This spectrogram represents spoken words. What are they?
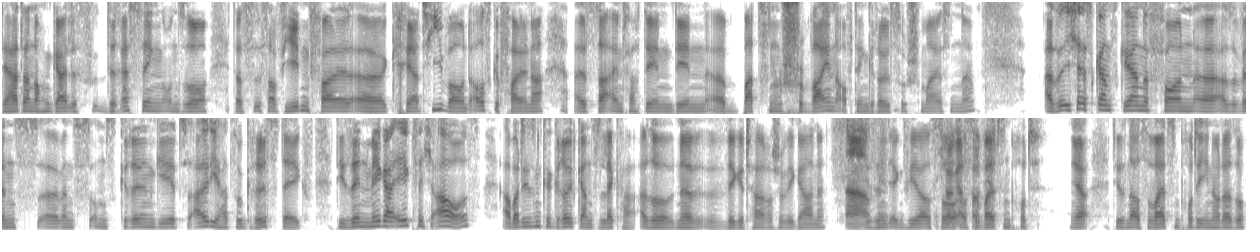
Der hat dann noch ein geiles Dressing und so. Das ist auf jeden Fall äh, kreativer und ausgefallener, als da einfach den, den äh, Batzen Schwein auf den Grill zu schmeißen, ne? Also ich esse ganz gerne von, äh, also wenn's äh, wenn's ums Grillen geht, Aldi hat so Grillsteaks. Die sehen mega eklig aus, aber die sind gegrillt ganz lecker. Also eine vegetarische, vegane. Ah, okay. Die sind irgendwie aus so aus so Weizenprotein. Ja, die sind aus so Weizenprotein oder so.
